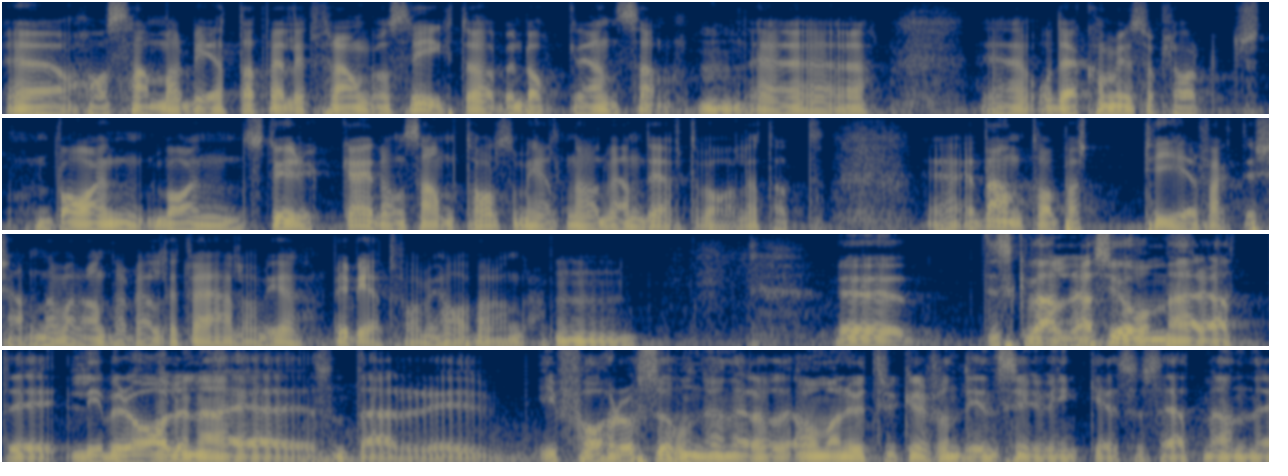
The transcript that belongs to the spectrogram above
eh, har samarbetat väldigt framgångsrikt över blockgränsen. Eh, eh, och det kommer ju såklart vara en, vara en styrka i de samtal som är helt nödvändiga efter valet. Att eh, ett antal partier faktiskt känner varandra väldigt väl och vi, vi vet var vi har varandra. Eh, Det skvallras ju om här att eh, Liberalerna är sånt där eh, i farozonen, eller om man uttrycker det från din synvinkel, så att man, eh,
